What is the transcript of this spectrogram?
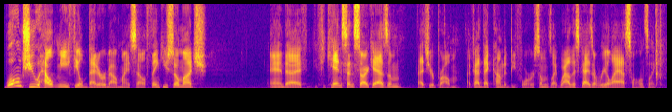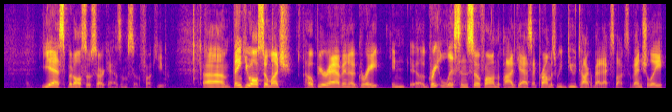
won't you help me feel better about myself? Thank you so much. And uh, if, if you can't send sarcasm, that's your problem. I've had that comment before where someone's like, wow, this guy's a real asshole. It's like, yes, but also sarcasm. So fuck you. Um, thank you all so much. Hope you're having a great, in, a great listen so far on the podcast. I promise we do talk about Xbox eventually.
